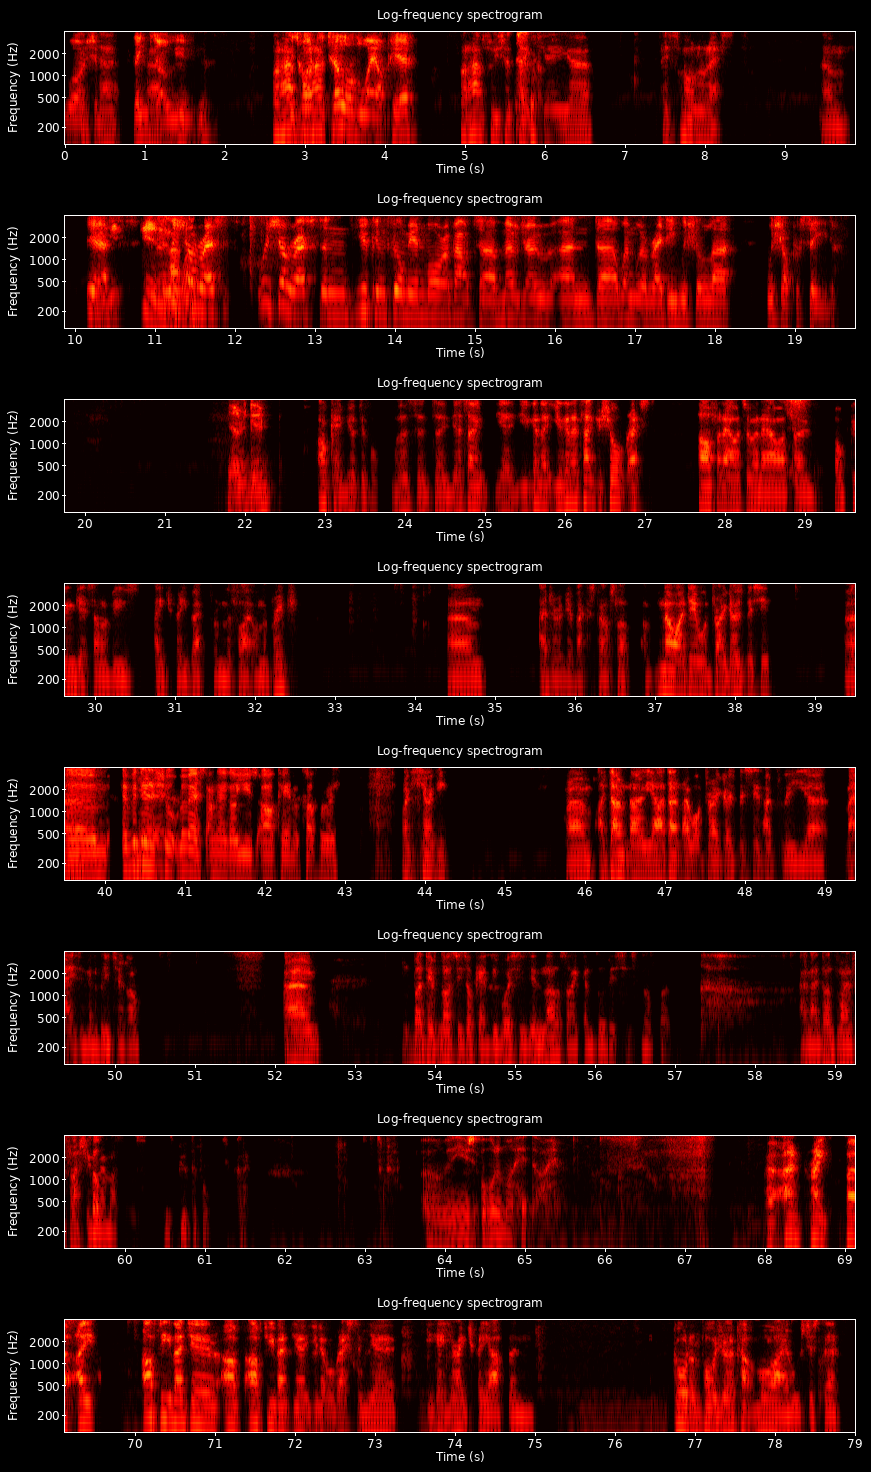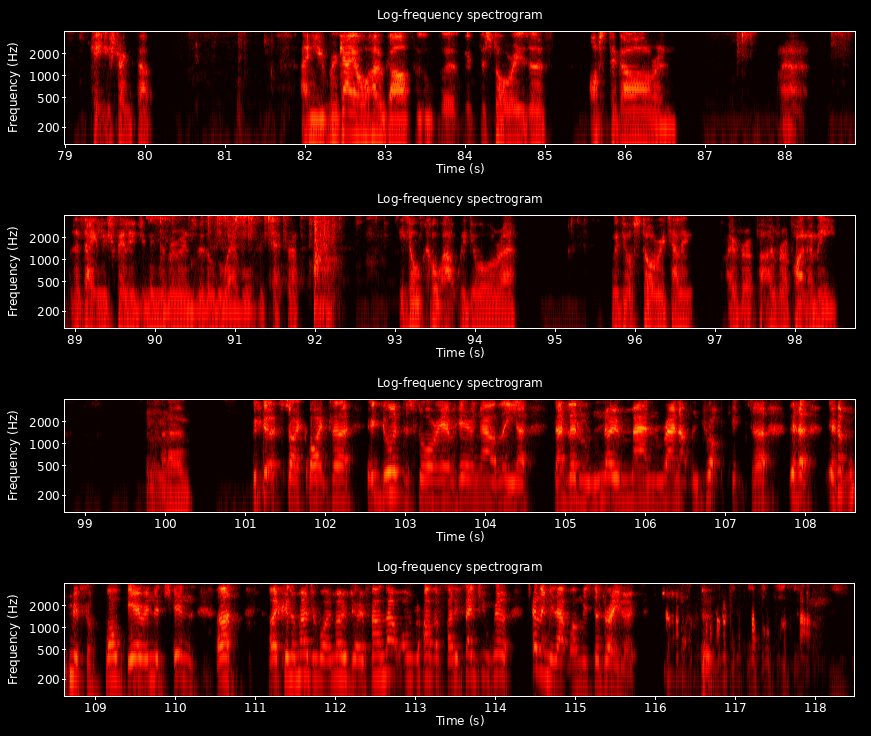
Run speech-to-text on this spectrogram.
well, I should uh, think uh, so. You, perhaps, it's hard to tell all the way up here. perhaps we should take a uh, a small rest. Um, Yes. Just a We shall one. rest. We shall rest, and you can fill me in more about uh, Mojo. And uh, when we're ready, we shall uh, we shall proceed. Sounds good. okay, beautiful. Well, so, so, yeah, so yeah, you're gonna you're gonna take a short rest, half an hour to an hour, so Bob can get some of his HP back from the fight on the bridge. Um, Ada will get back a spell slot. I've no idea what Drago's missing. Um, Um, if we're doing Yeah. a short rest, I'm going to go use arcane recovery. Okie dokie. Um, I don't know. Yeah, I don't know what Drago's missing. Hopefully, uh, Matt isn't going to be too long. Um, but if not, it's okay. The voice is in now, so I can do this. It's no problem. And I don't mind flashing Cool. my muscles. It's beautiful. It's great. Oh, I'm going to use all of my hit die. Uh, and, right, but I after you've had your after, after you've had your, your little rest and you you get your HP up and Gordon pours you a couple more ales just to get your strength up. And you regale Hogarth with the with the stories of Ostagar and uh, the Dalish village and in the ruins with all the werewolves, etc. He's all caught up with your uh, with your storytelling over a over a pint of mead. Um, Yes, I quite uh, enjoyed the story of hearing how the uh, that little gnome man ran up and drop kicked uh, Mr. Bob here in the chin. Uh, I can imagine why Mojo found that one rather funny. Thank you for telling me that one, Mr. Drago.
